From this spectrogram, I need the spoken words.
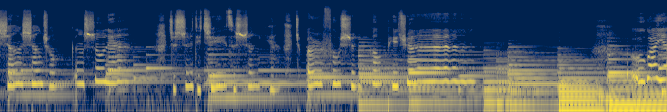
想象中更熟练。这是第几次盛宴，周而复始好疲倦。无挂也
